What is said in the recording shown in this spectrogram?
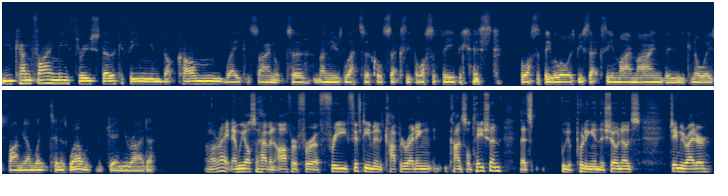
You can find me through stoicathenaeum.com, where you can sign up to my newsletter called Sexy Philosophy, because philosophy will always be sexy in my mind. And you can always find me on LinkedIn as well with Jamie Ryder. All right. And we also have an offer for a free 15 minute copywriting consultation that's putting in the show notes. Jamie Ryder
